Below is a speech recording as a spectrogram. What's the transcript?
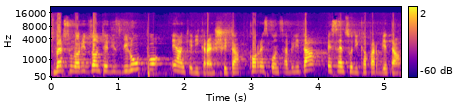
verso un orizzonte di sviluppo e anche di crescita, con responsabilità e senso di caparbietà.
